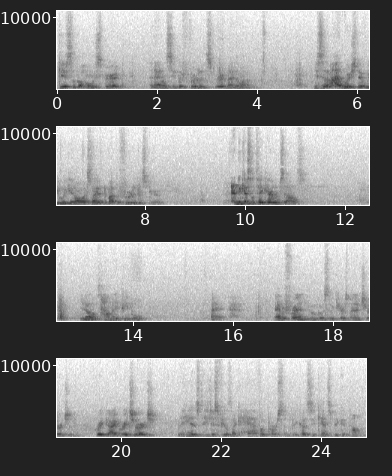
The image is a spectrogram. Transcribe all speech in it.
gifts of the Holy Spirit, and I don't see the fruit of the Spirit in either one of them. He says, I wish that we would get all excited about the fruit of the Spirit. And the gifts will take care of themselves. You know, how many people... I, I have a friend who goes to a charismatic church, and great guy, great church, but he is he just feels like half a person because he can't speak in tongues.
